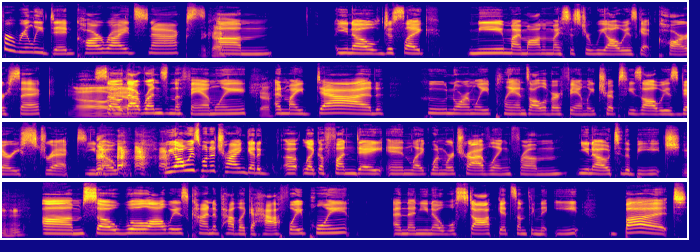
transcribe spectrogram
never really did car ride snacks. Okay. Um you know, just like me, my mom and my sister, we always get car sick. Oh, so yeah. that runs in the family. Okay. And my dad who normally plans all of our family trips, he's always very strict. You know, we always want to try and get a, a like a fun day in like when we're traveling from, you know, to the beach. Mhm. Um, so we'll always kind of have like a halfway point, and then you know we'll stop, get something to eat. But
